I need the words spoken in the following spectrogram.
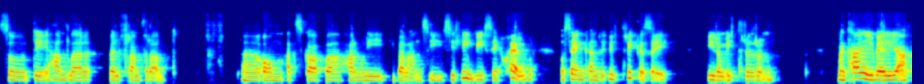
Så det handlar väl framförallt uh, om att skapa harmoni och balans i sitt liv, i sig själv. Och sen kan det uttrycka sig i de yttre rum. Man kan ju välja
